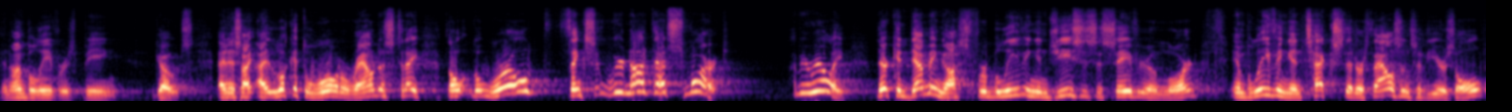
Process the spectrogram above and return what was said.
and unbelievers being goats. And as I, I, look at the world around us today, the, the world thinks we're not that smart. I mean, really, they're condemning us for believing in Jesus as Savior and Lord and believing in texts that are thousands of years old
